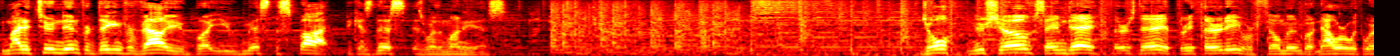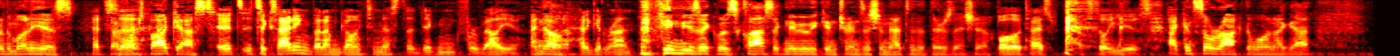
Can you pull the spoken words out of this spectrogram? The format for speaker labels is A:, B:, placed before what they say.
A: You might have tuned in for digging for value, but you missed the spot because this is where the money is. Joel, new show, same day, Thursday at 3:30. We're filming, but now we're with where the money is.
B: That's,
A: our
B: uh,
A: first podcast.
B: It's it's exciting, but I'm going to miss the digging for value.
A: I know.
B: uh, had a good run.
A: The theme music was classic. Maybe we can transition that to the Thursday show.
B: Bolo ties can still use.
A: I can still rock the one I got.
